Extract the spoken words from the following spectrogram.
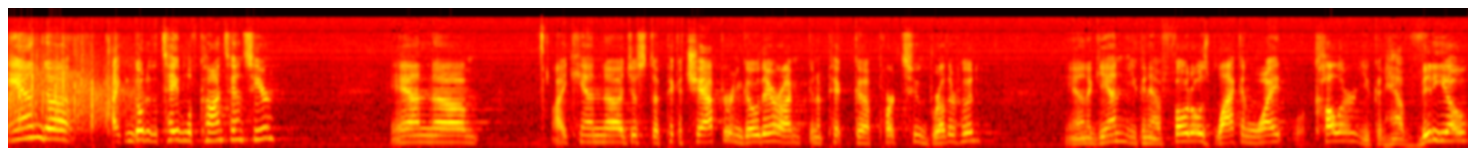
And uh, I can go to the table of contents here, and um, I can uh, just uh, pick a chapter and go there. I'm going to pick uh, Part 2, Brotherhood. And again, you can have photos, black and white, or color. You can have video,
